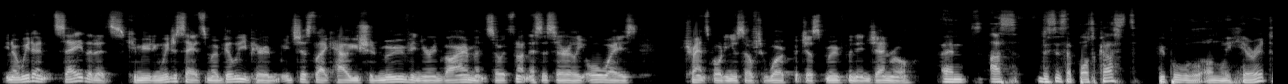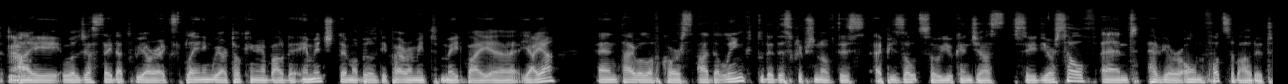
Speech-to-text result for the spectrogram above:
you know, we don't say that it's commuting. We just say it's a mobility pyramid. It's just like how you should move in your environment. So it's not necessarily always transporting yourself to work, but just movement in general. And as this is a podcast, people will only hear it. Yeah. I will just say that we are explaining, we are talking about the image, the mobility pyramid made by uh, JAJA. And I will, of course, add a link to the description of this episode so you can just see it yourself and have your own thoughts about it.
